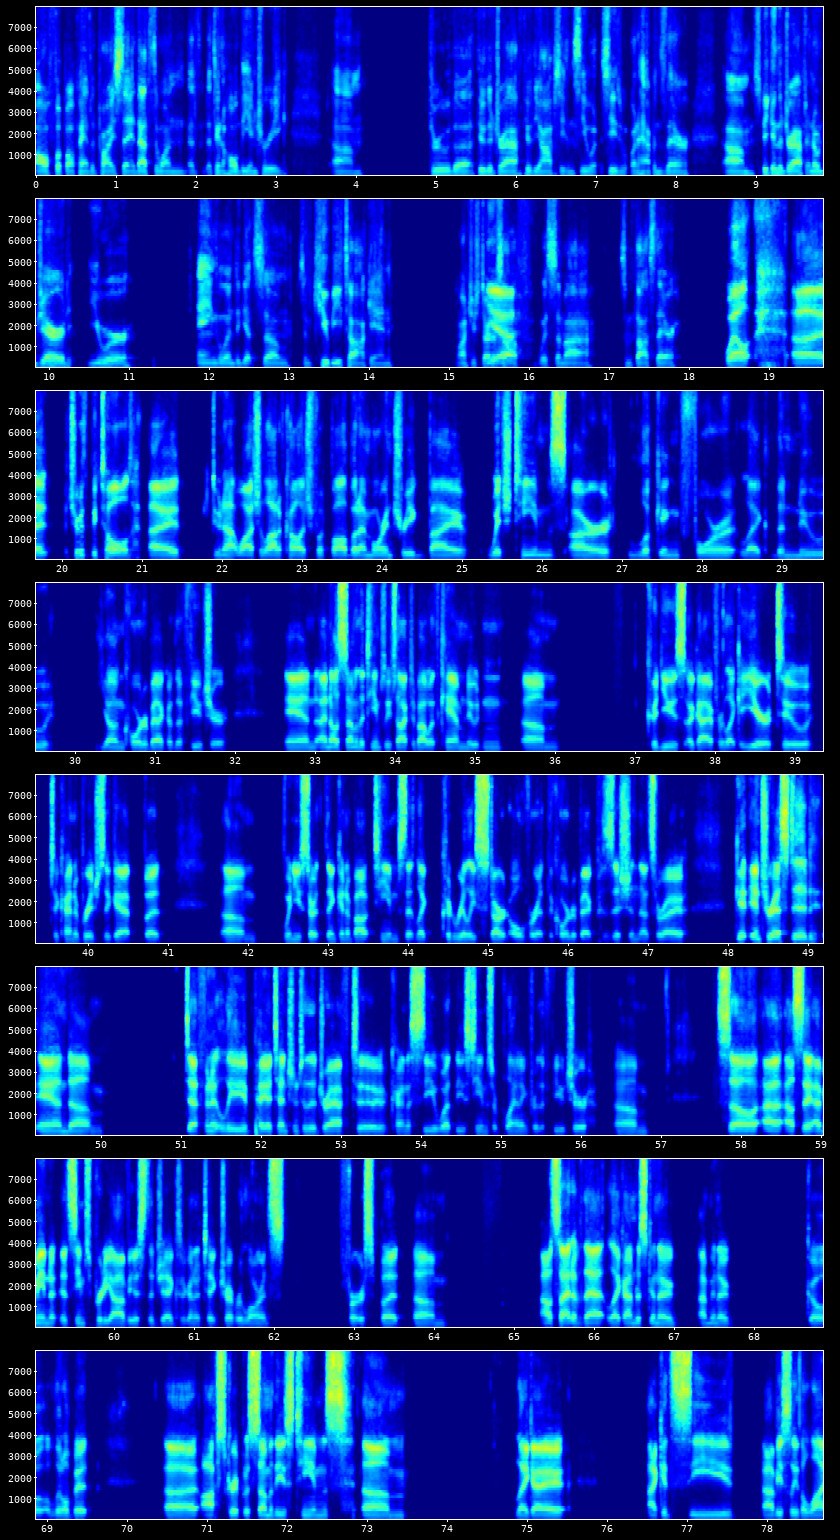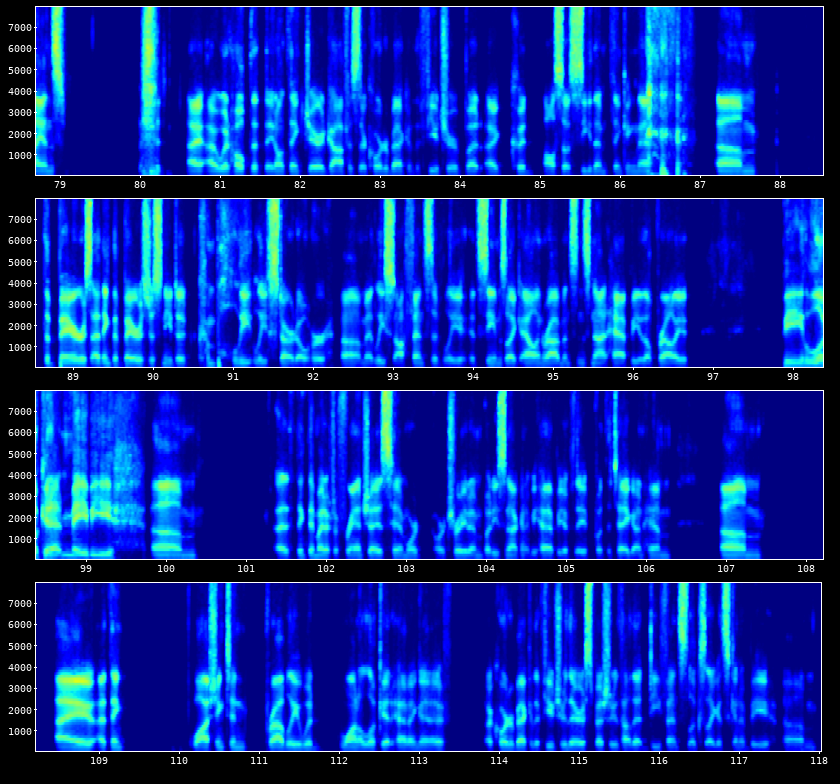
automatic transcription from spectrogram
all football fans would probably say, that's the one that's, that's going to hold the intrigue um, through the through the draft, through the offseason, see what sees what happens there. Um, speaking of the draft, I know Jared, you were angling to get some some QB talk in. Why don't you start yeah. us off with some uh some thoughts there? Well, uh, truth be told, I do not watch a lot of college football, but I'm more intrigued by which teams are looking for like the new young quarterback of the future. And I know some of the teams we talked about with Cam Newton um, could use a guy for like a year or two to kind of bridge the gap. But um, when you start thinking about teams that like could really start over at the quarterback position, that's where I get interested and um, definitely pay attention to the draft to kind of see what these teams are planning for the future. Um, so uh, I'll say, I mean, it seems pretty obvious the Jags are going to take Trevor Lawrence first, but um, outside of that, like I'm just gonna I'm gonna go a little bit uh, off script with some of these teams. Um, like I, I could see obviously the Lions. I, I would hope that they don't think Jared Goff is their quarterback of the future, but I could also see them thinking that. um, the Bears, I think the Bears just need to completely start over, um, at least offensively. It seems like Allen Robinson's not happy. They'll probably be looking at maybe um, I think they might have to franchise him or or trade him, but he's not going to be happy if they put the tag on him. Um, I I think Washington probably would want to look at having a a quarterback of the future there, especially with how that defense looks like it's going to be. Um,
